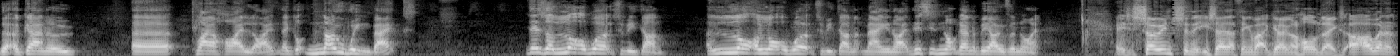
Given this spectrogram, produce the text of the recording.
that are going to uh, play a high line. They've got no wing backs. There's a lot of work to be done. A lot, a lot of work to be done at Man United. This is not going to be overnight. It's so interesting that you say that thing about going on holiday because I went on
